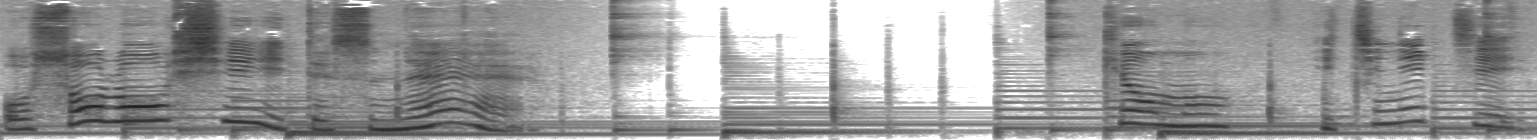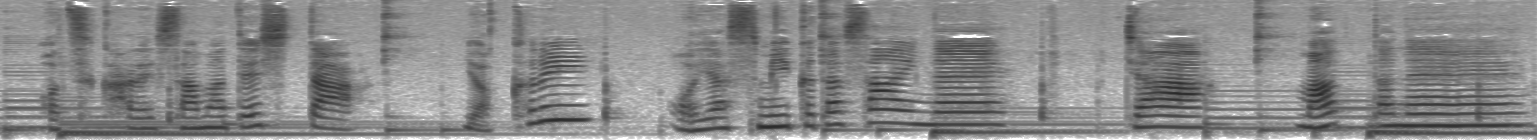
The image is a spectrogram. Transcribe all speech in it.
恐ろしいですね。今日も一日お疲れ様でした。ゆっくりお休みくださいね。じゃあまたね。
